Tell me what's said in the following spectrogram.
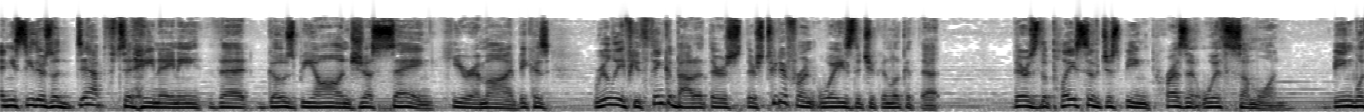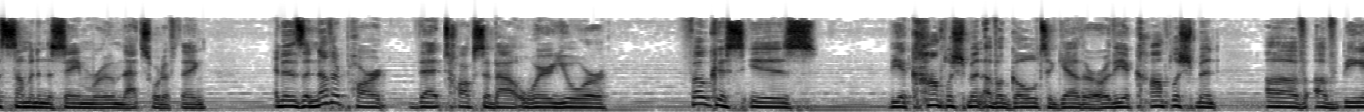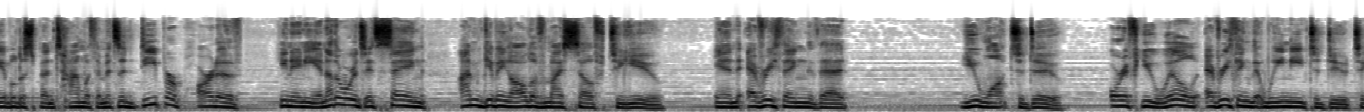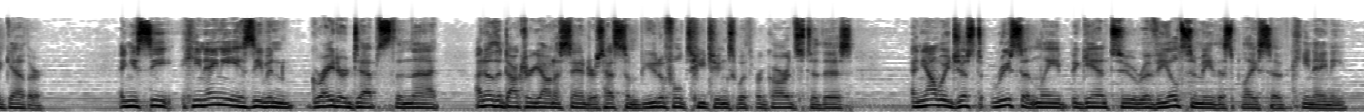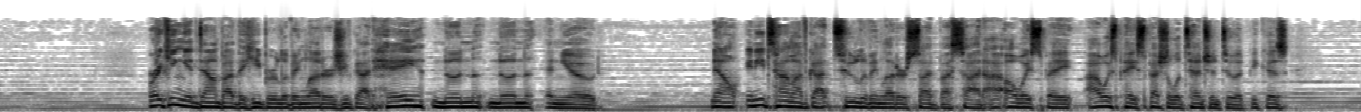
And you see, there's a depth to Hineni that goes beyond just saying, Here am I. Because really, if you think about it, there's there's two different ways that you can look at that. There's the place of just being present with someone, being with someone in the same room, that sort of thing. And there's another part that talks about where your focus is the accomplishment of a goal together or the accomplishment of of being able to spend time with them. It's a deeper part of Hineni. In other words, it's saying, I'm giving all of myself to you in everything that you want to do, or if you will, everything that we need to do together. And you see, Hineni is even greater depths than that. I know that Dr. Yana Sanders has some beautiful teachings with regards to this. And Yahweh just recently began to reveal to me this place of Hineni. Breaking it down by the Hebrew living letters, you've got Hey, Nun, Nun, and Yod. Now, anytime I've got two living letters side by side, I always pay I always pay special attention to it because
